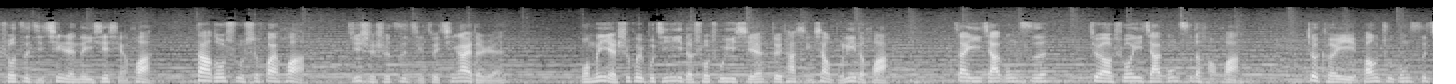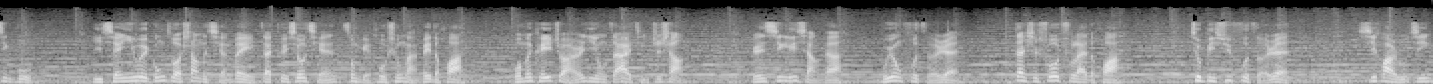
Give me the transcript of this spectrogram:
说自己亲人的一些闲话，大多数是坏话，即使是自己最亲爱的人，我们也是会不经意的说出一些对他形象不利的话。在一家公司，就要说一家公司的好话，这可以帮助公司进步。以前一位工作上的前辈在退休前送给后生晚辈的话。我们可以转而应用在爱情之上。人心里想的不用负责任，但是说出来的话就必须负责任。惜话如金，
